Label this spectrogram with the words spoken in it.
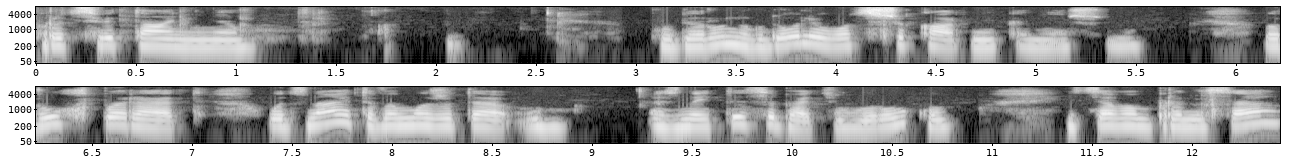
процвітання. Подарунок долі у вас шикарний, звісно. Рух вперед. От знаєте, ви можете знайти себе цього року, і це вам принесе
